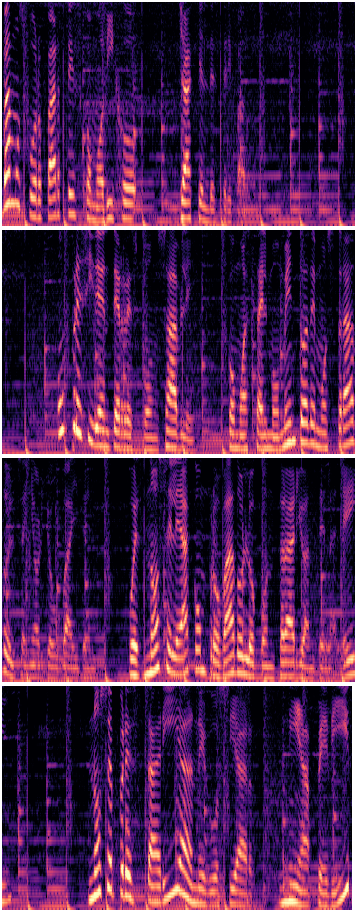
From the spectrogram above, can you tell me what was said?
Vamos por partes como dijo Jack el Destripador. Un presidente responsable, como hasta el momento ha demostrado el señor Joe Biden, pues no se le ha comprobado lo contrario ante la ley, no se prestaría a negociar ni a pedir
